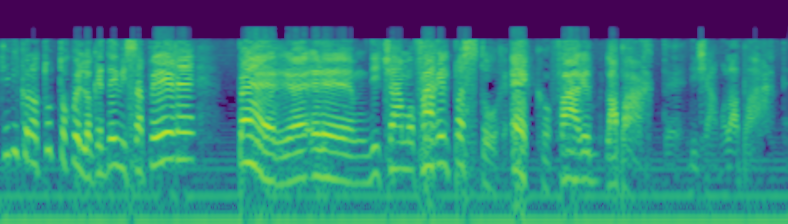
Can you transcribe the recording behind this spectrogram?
ti dicono tutto quello che devi sapere per, eh, diciamo, fare il pastore. Ecco, fare la parte, diciamo, la parte.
